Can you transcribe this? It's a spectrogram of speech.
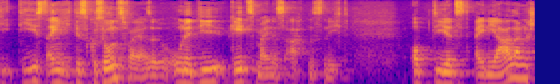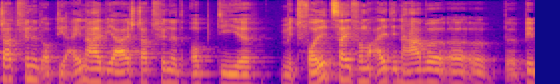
die, die ist eigentlich diskussionsfrei. Also ohne die geht es meines Erachtens nicht. Ob die jetzt ein Jahr lang stattfindet, ob die eineinhalb Jahre stattfindet, ob die mit Vollzeit vom Altinhaber äh,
